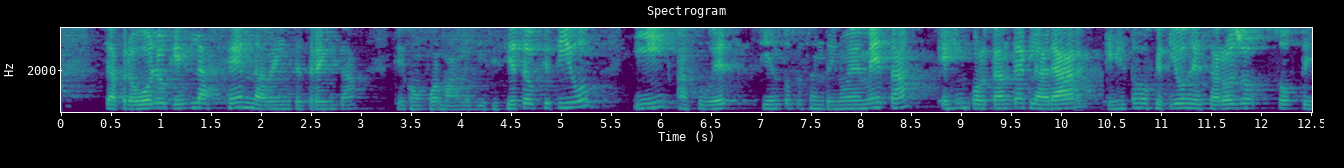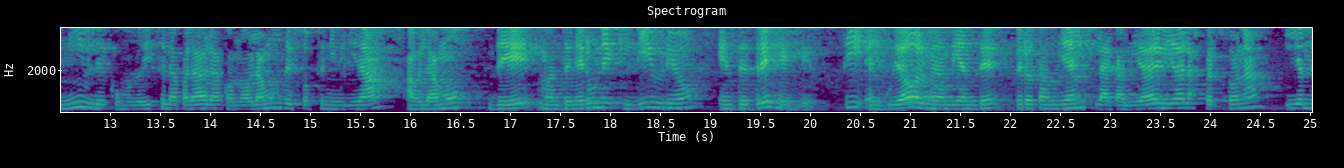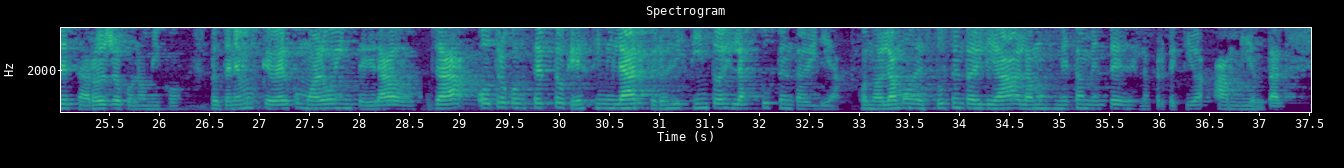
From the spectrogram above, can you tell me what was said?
se aprobó lo que es la Agenda 2030, que conforma los 17 objetivos y a su vez 169 metas es importante aclarar que estos objetivos de desarrollo sostenible, como lo dice la palabra, cuando hablamos de sostenibilidad, hablamos de mantener un equilibrio entre tres ejes. Sí, el cuidado del medio ambiente, pero también la calidad de vida de las personas y el desarrollo económico. Lo tenemos que ver como algo integrado. Ya otro concepto que es similar, pero es distinto, es la sustentabilidad. Cuando hablamos de sustentabilidad, hablamos netamente desde la perspectiva ambiental.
